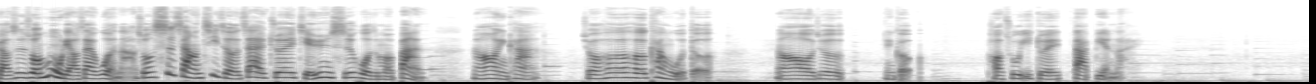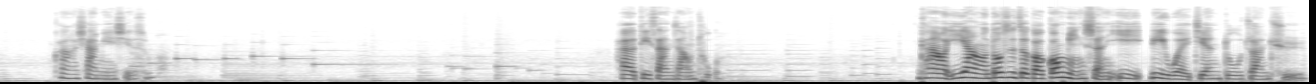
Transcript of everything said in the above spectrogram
表示说幕僚在问啊，说市长记者在追捷运失火怎么办？然后你看，就呵呵呵看我的，然后就那个跑出一堆大便来。看看下面写什么，还有第三张图，你看哦，一样都是这个公民审议立委监督专区，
